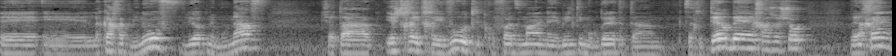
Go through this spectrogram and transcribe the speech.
אה, אה, לקחת מינוף, להיות ממונף. כשאתה, יש לך התחייבות לתקופת זמן אה, בלתי מוגבלת, אתה קצת יותר בחששות, ולכן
